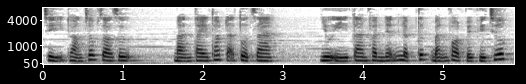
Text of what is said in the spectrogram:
Chỉ thoáng chốc do dự, bàn tay thoát đã tuột ra, như ý tam phân nhẫn lập tức bắn vọt về phía trước.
